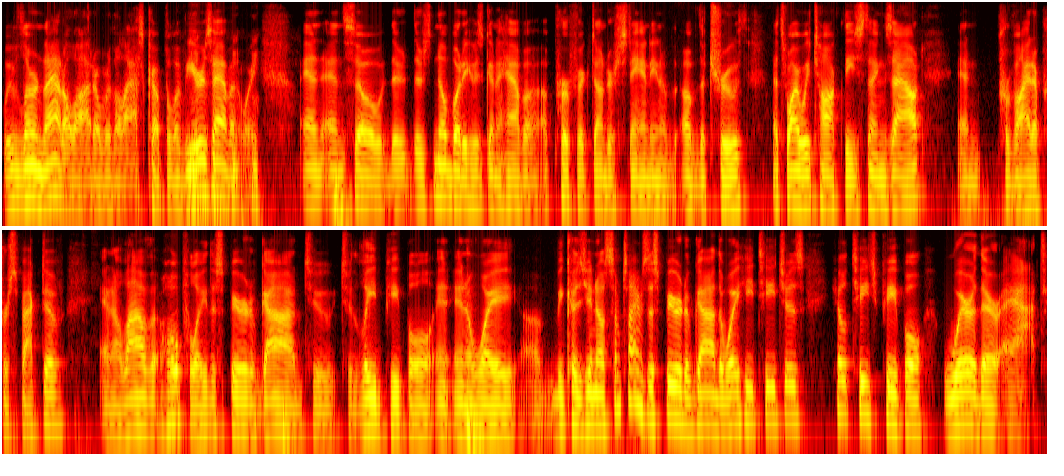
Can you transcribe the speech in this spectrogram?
We've learned that a lot over the last couple of years, haven't we? And and so there, there's nobody who's going to have a, a, perfect understanding of, of the truth. That's why we talk these things out and provide a perspective and allow the, hopefully the spirit of God to to lead people in, in a way uh, because you know sometimes the spirit of God the way he teaches he'll teach people where they're at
